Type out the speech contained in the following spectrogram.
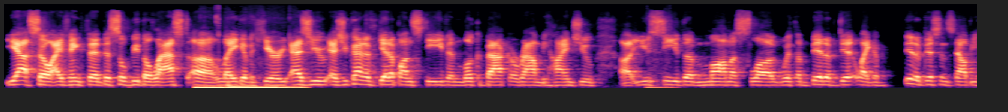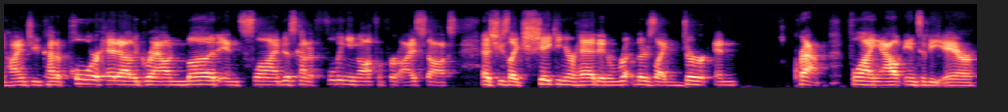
yeah, so I think that this will be the last uh, leg of it here. As you as you kind of get up on Steve and look back around behind you, uh, you see the mama slug with a bit of di- like a bit of distance now behind you, kind of pull her head out of the ground, mud and slime just kind of flinging off of her eye stalks as she's like shaking her head, and r- there's like dirt and crap flying out into the air.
